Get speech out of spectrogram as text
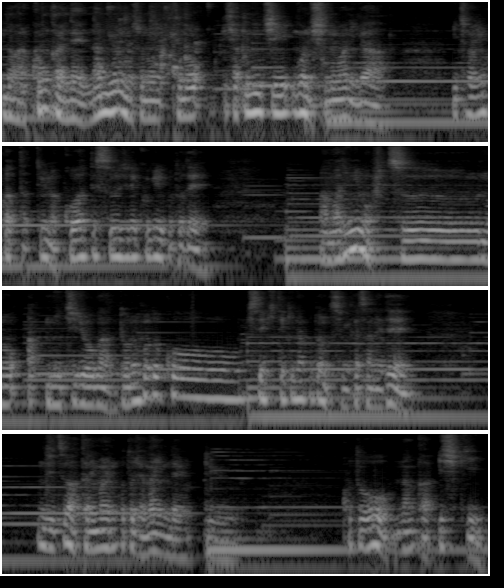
だから今回ね何よりもそのこの100日後に死ぬワニが一番良かったっていうのはこうやって数字で区切ることであまりにも普通の日常がどれほどこう奇跡的なことの積み重ねで実は当たり前のことじゃないんだよっていうことをなんか意識、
